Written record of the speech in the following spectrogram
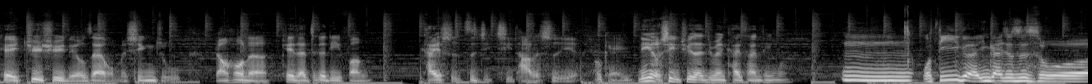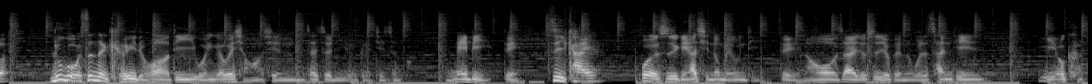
可以继续留在我们新竹，然后呢，可以在这个地方。开始自己其他的事业。OK，你有兴趣在这边开餐厅吗？嗯，我第一个应该就是说，如果真的可以的话，第一我应该会想要先在这里有一个健身房，maybe 对自己开，或者是给人家请都没问题。对，然后再就是有可能我的餐厅也有可能。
